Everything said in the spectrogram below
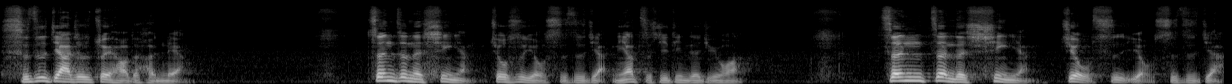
十字架就是最好的衡量。真正的信仰就是有十字架。你要仔细听这句话。真正的信仰就是有十字架。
